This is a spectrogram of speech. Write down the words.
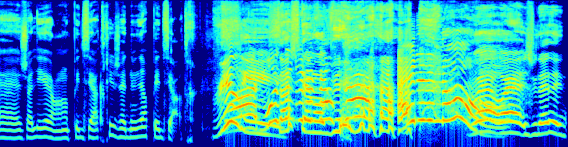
euh, j'allais en pédiatrie, je vais devenir pédiatre. Really? Ça, c'était mon but. I didn't know! Ouais, ouais, je voulais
